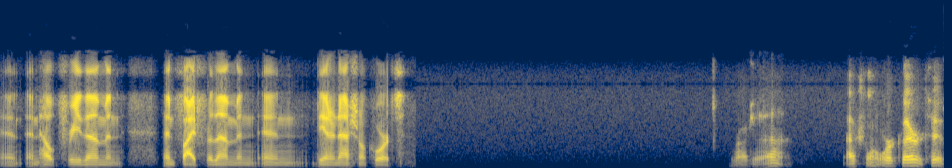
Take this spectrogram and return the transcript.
and, and help free them and, and fight for them in, in the international courts. Roger that. Excellent work there too.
